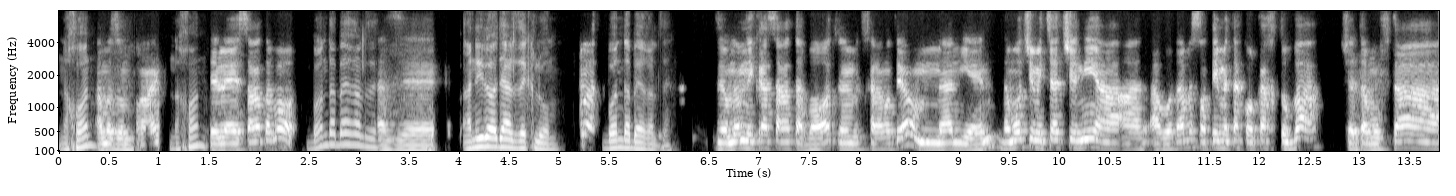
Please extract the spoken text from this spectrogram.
נכון, אמזון פריים, נכון. של אה, שר הטבעות. בוא נדבר על זה. אז אה, אני לא יודע על זה כלום. בוא נדבר על זה. זה אומנם נקרא שר הטבעות, אני בהתחלה אמרתי, יום, מעניין, למרות שמצד שני העבודה בסרטים הייתה כל כך טובה, שאתה מופתע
